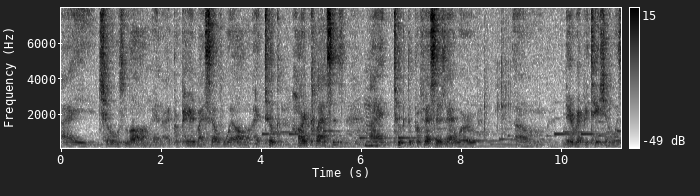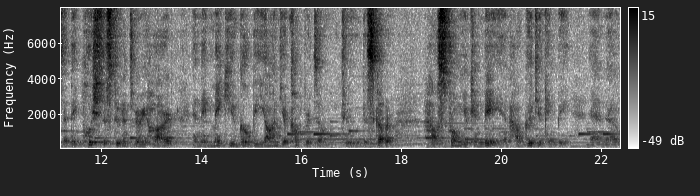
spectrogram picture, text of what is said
I chose law and I prepared myself well. I took hard classes. I took the professors that were um, their reputation was that they pushed the students very hard and they make you go beyond your comfort zone to discover how strong you can be and how good you can be. And um,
